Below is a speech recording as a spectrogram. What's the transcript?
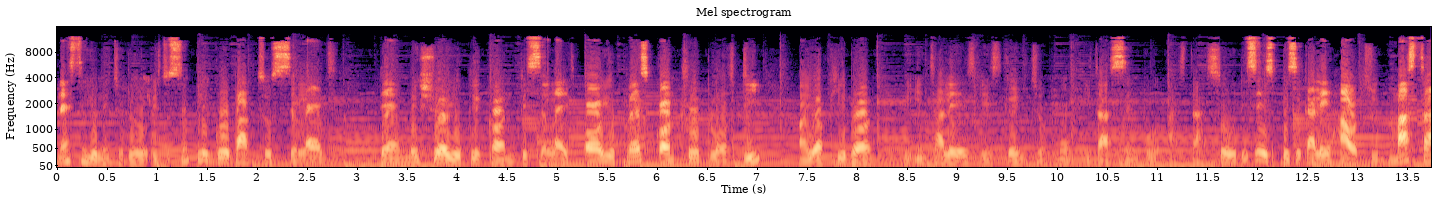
next thing you need to do is to simply go back to select then make sure you click on deselect or you press ctrl plus d on your keyboard the interlace is going to move. It's as simple as that. So this is basically how to master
